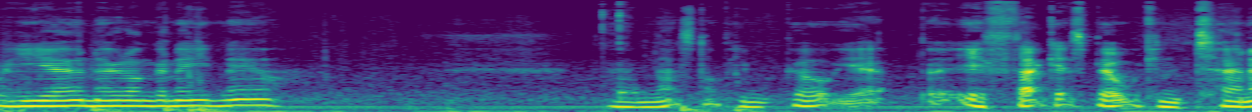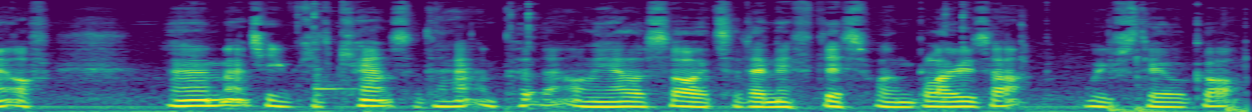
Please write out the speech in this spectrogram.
we uh, no longer need now. Um, that's not been built yet, but if that gets built we can turn it off. Um, actually, we could cancel that and put that on the other side. So then, if this one blows up, we've still got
